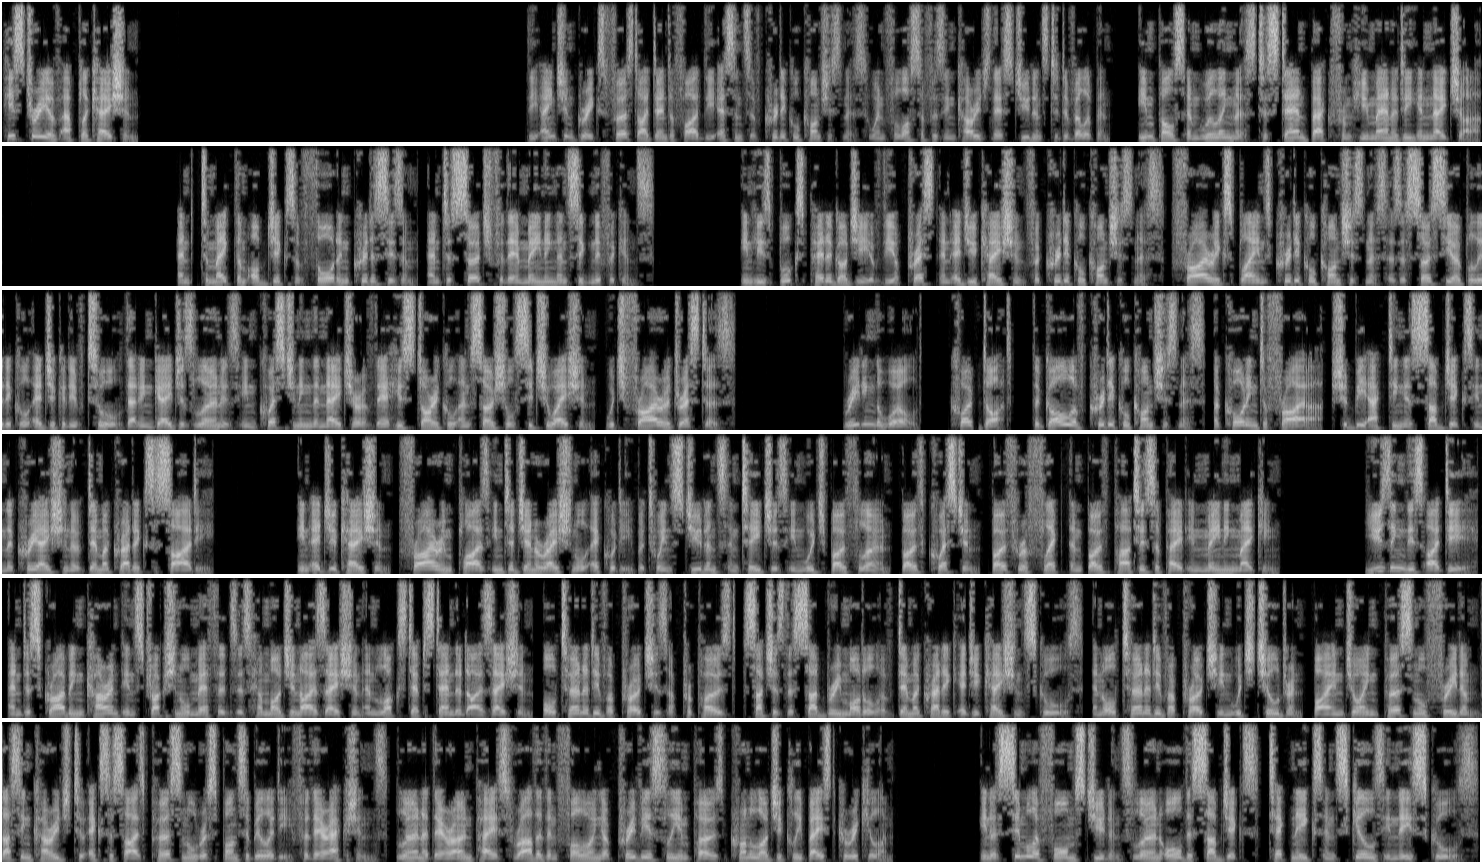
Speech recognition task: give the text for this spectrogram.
History of application The ancient Greeks first identified the essence of critical consciousness when philosophers encouraged their students to develop an impulse and willingness to stand back from humanity and nature, and to make them objects of thought and criticism, and to search for their meaning and significance. In his books Pedagogy of the Oppressed and Education for Critical Consciousness, Freire explains critical consciousness as a sociopolitical educative tool that engages learners in questioning the nature of their historical and social situation, which Freire addressed as reading the world. The goal of critical consciousness, according to Freire, should be acting as subjects in the creation of democratic society, in education, Freire implies intergenerational equity between students and teachers in which both learn, both question, both reflect and both participate in meaning-making. Using this idea, and describing current instructional methods as homogenization and lockstep standardization, alternative approaches are proposed, such as the Sudbury model of democratic education schools, an alternative approach in which children, by enjoying personal freedom thus encouraged to exercise personal responsibility for their actions, learn at their own pace rather than following a previously imposed chronologically based curriculum. In a similar form students learn all the subjects, techniques and skills in these schools.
